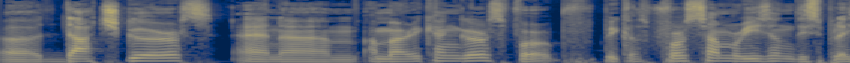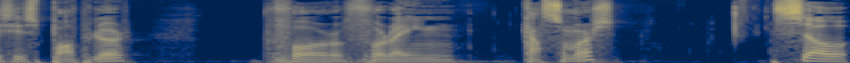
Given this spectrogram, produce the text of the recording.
Uh, Dutch girls and um, American girls for because for some reason this place is popular for foreign customers. So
